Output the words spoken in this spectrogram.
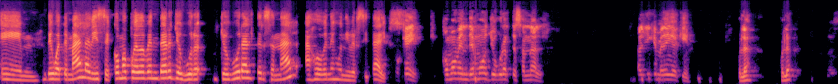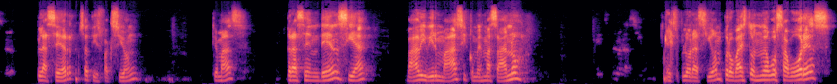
em, de Guatemala dice, ¿cómo puedo vender yogur, yogur artesanal a jóvenes universitarios? Ok, ¿cómo vendemos yogur artesanal? Alguien que me diga aquí. Hola, hola. Placer, satisfacción. ¿Qué más? Trascendencia. Vas a vivir más y comes más sano. Exploración. Exploración, probar estos nuevos sabores.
